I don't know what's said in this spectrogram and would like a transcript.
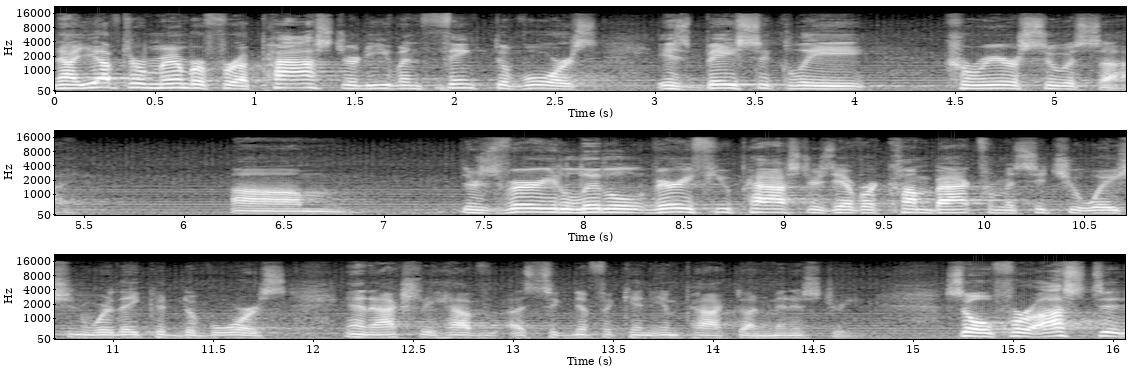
Now, you have to remember for a pastor to even think divorce is basically career suicide. Um, there's very little, very few pastors ever come back from a situation where they could divorce and actually have a significant impact on ministry. So for us to,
